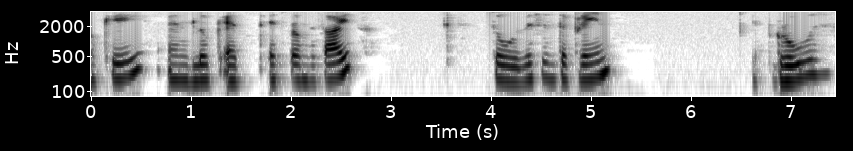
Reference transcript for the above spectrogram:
okay, and look at it from the sides. So this is the brain. It grows.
